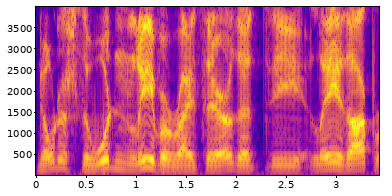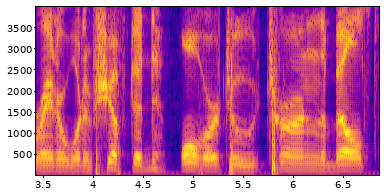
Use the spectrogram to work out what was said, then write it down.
Notice the wooden lever right there that the lathe operator would have shifted over to turn the belt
